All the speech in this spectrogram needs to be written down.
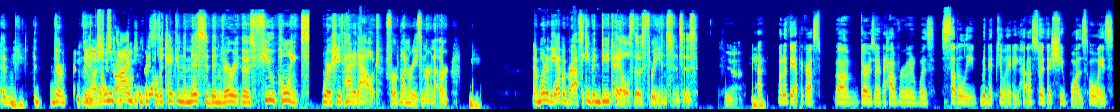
Mm-hmm. They're you know, the only time she's been able to take in the mists have been very those few points where she's had it out for one reason or another. Mm-hmm. And one of the epigraphs even details those three instances. Yeah. Yeah. Mm-hmm. One of the epigraphs um, goes over how Ruin was subtly manipulating her so that she was always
